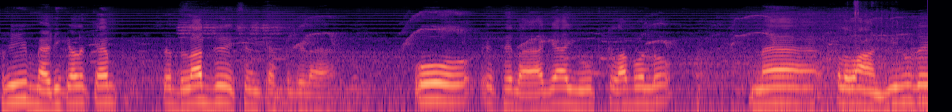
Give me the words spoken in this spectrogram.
ਫ੍ਰੀ ਮੈਡੀਕਲ ਕੈਂਪ ਤੇ ਬਲੱਡ ਡੋਨੇਸ਼ਨ ਕੈਂਪ ਜਿਹੜਾ ਹੈ, ਉਹ ਇੱਥੇ ਲਾਇਆ ਗਿਆ ਯੂਥ ਕਲੱਬ ਵੱਲੋਂ। ਮੈਂ ਭਲਵਾਨ ਜੀ ਨੂੰ ਤੇ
